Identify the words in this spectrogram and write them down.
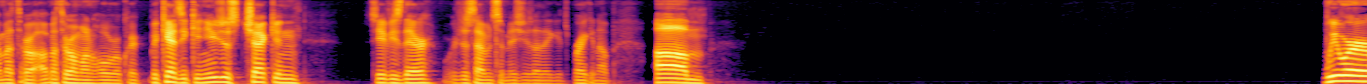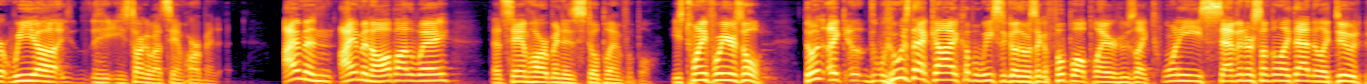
I'm gonna throw. I'm gonna throw him on hold real quick. Mackenzie, can you just check and see if he's there? We're just having some issues. I think it's breaking up. Um, we were we uh he's talking about Sam Hartman. I'm in I am in awe by the way that Sam Hartman is still playing football. He's 24 years old. Don't like who was that guy a couple weeks ago? There was like a football player who's like 27 or something like that, and they're like, dude,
